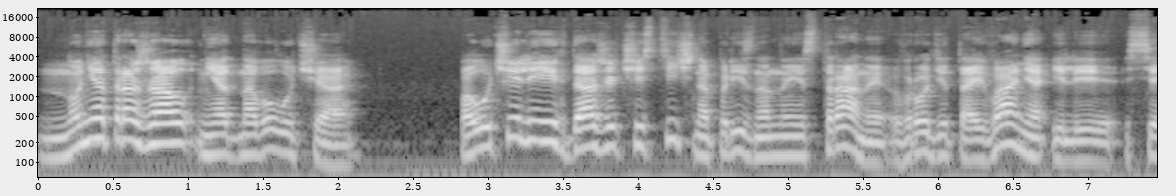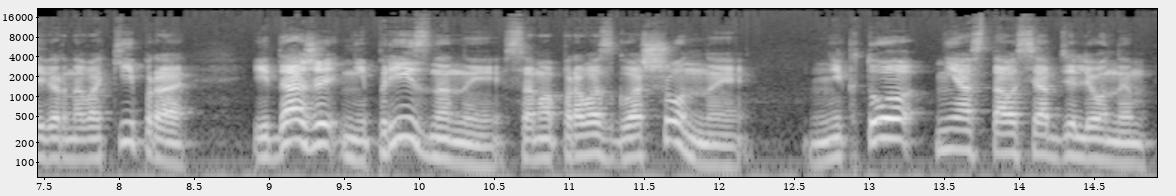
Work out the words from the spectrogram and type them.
но не отражал ни одного луча. Получили их даже частично признанные страны, вроде Тайваня или Северного Кипра, и даже непризнанные, самопровозглашенные. Никто не остался обделенным.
